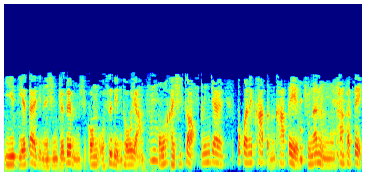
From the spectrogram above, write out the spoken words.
以迭带领的心，绝对不是讲我是领头羊，嗯、我开始走，人家不管你卡长卡短，像咱两个卡卡短，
